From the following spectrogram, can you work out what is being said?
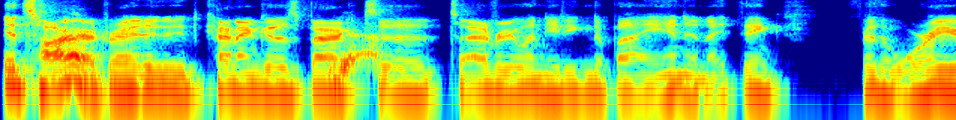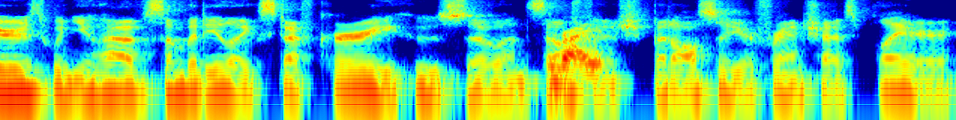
It's hard, right? It, it kind of goes back yeah. to to everyone needing to buy in. And I think for the Warriors, when you have somebody like Steph Curry who's so unselfish, right. but also your franchise player,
